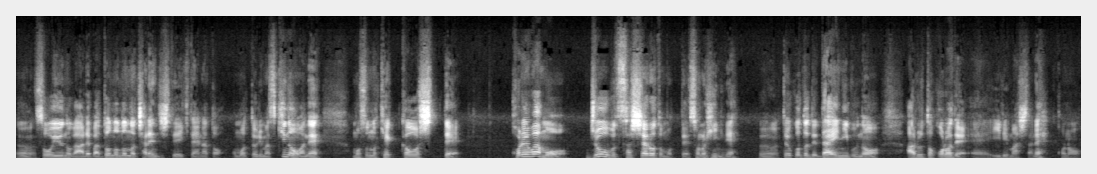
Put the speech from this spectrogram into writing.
うん、そういうのがあればどんどんどんどんチャレンジしていきたいなと思っております。昨日はねもうその結果を知ってこれはもう成仏させてやろうと思ってその日にね、うん、ということで第2部のあるところで、えー入れましたね。この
